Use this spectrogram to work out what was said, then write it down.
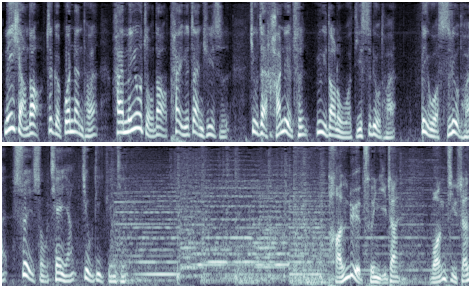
没想到这个观战团还没有走到太岳战区时，就在韩略村遇到了我第十六团，被我十六团顺手牵羊就地捐钱。韩略村一战，王进山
